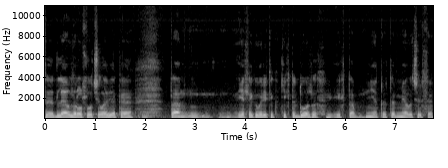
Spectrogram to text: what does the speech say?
э, для взрослого человека. pas если говорить о каких-то дозах, их там нет, это мелочи все.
